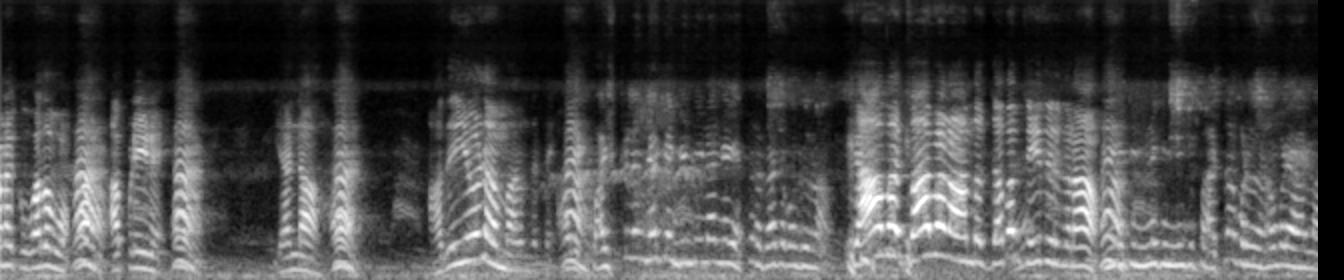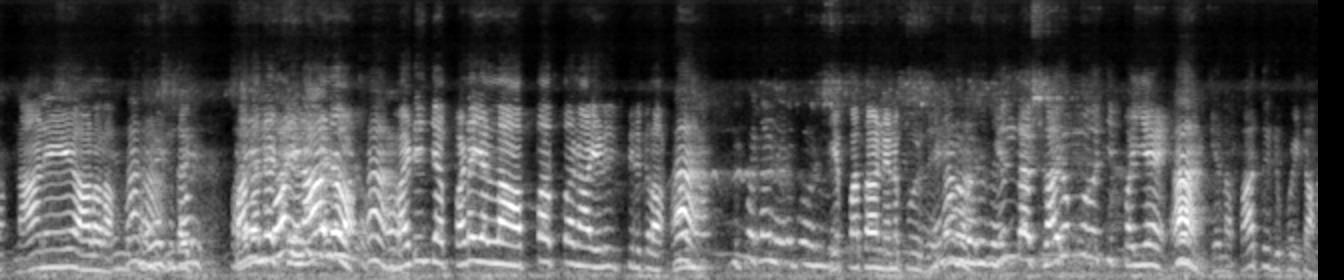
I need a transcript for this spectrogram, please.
உனக்கு உதவும். அப்படின்னு. ஏண்டா. அதையும் நான் மறந்துட்டேன். ஃபர்ஸ்ட்ல இருந்தே செஞ்சிருந்தீங்கன்னா எத்தனை பேர்த்த கொண்டுருக்கலாம் சாவ சாவ நான் அந்த ஜபம் செய்திருந்தனா? இன்னைக்கு ஃபர்ஸ்ட்ல நாமளே ஆடலாம் நானே ஆளலாம். பதினெட்டு நாளும் மடிஞ்ச படையெல்லாம் அப்பப்ப நான் எழுப்பியிருக்கலாம் ஆ, இப்பதான் நினைப்பு வருது. இந்த கரும்பூச்சி பையன். என்ன பார்த்துட்டு போயிட்டான்.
